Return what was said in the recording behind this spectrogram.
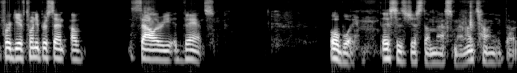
forgive 20% of salary advance. Oh boy, this is just a mess, man. I'm telling you, Doug.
